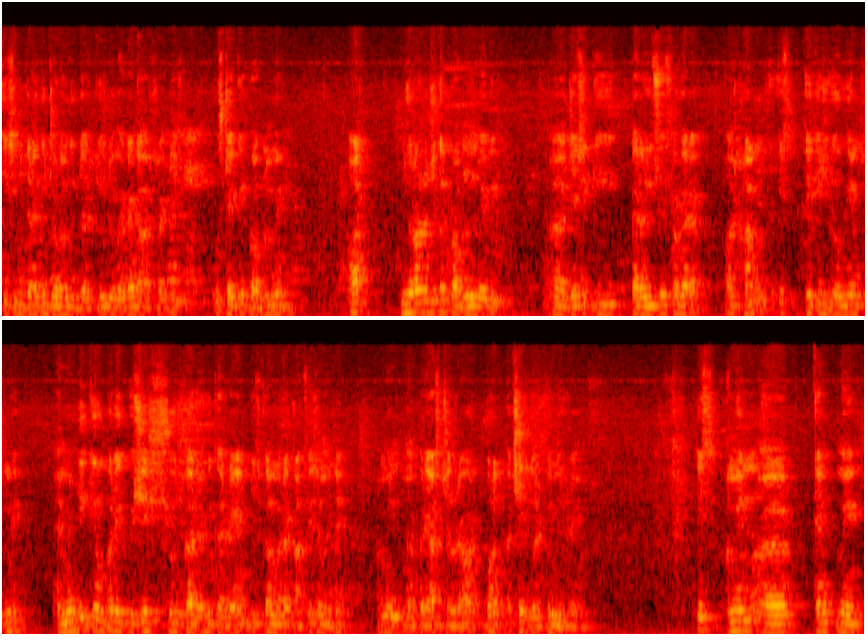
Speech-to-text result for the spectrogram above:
किसी भी तरह की जोड़ों की दर्द की रिमेटेड आर्थराइटिस उस टाइप की प्रॉब्लम में और न्यूरोलॉजिकल प्रॉब्लम में भी जैसे कि पैरालिसिस वगैरह, और हम इस ए के जी में एम के ऊपर एक विशेष शोध कार्य भी कर रहे हैं, जिसका हमारा काफ़ी समय से हमें प्रयास चल रहा है और बहुत अच्छे रिज़ल्ट भी मिल रहे हैं। इस मीन कैंप में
